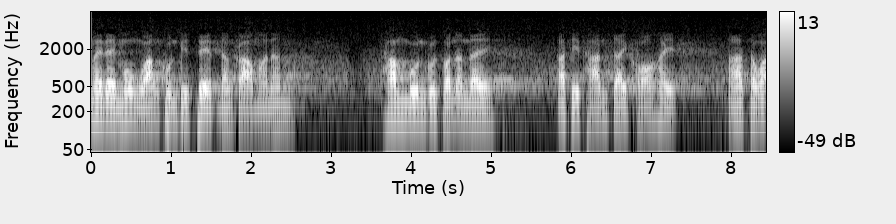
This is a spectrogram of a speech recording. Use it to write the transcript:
ไม่ได้มุ่งหวังคุณพิเศษดังกล่าวมานั้นทำบุญกุศลอันใด อธิษฐานใจขอให้อาสวะ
